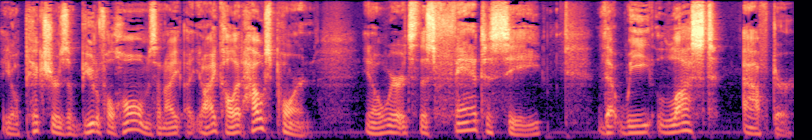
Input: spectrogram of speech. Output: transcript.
you know pictures of beautiful homes, and I you know, I call it house porn. You know, where it's this fantasy that we lust after.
